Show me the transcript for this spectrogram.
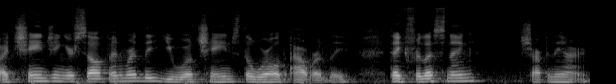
by changing yourself inwardly, you will change the world outwardly. Thank you for listening. Sharpen the iron.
